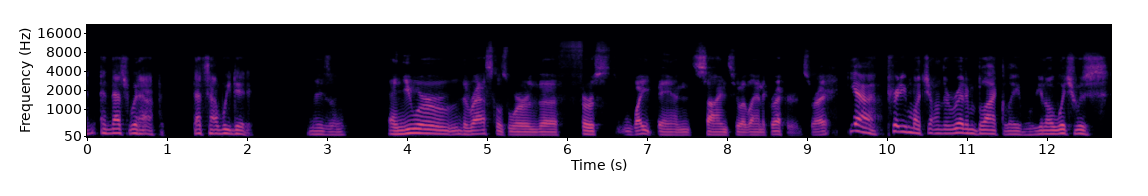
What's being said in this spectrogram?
and, and that's what happened. That's how we did it. Amazing. And you were the Rascals were the first white band signed to Atlantic Records, right? Yeah, pretty much on the red and black label, you know, which was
